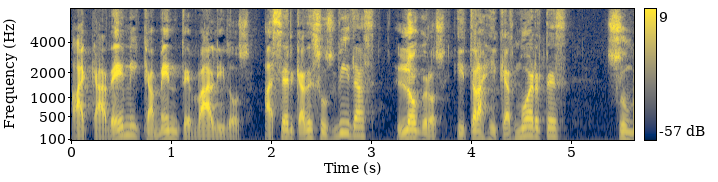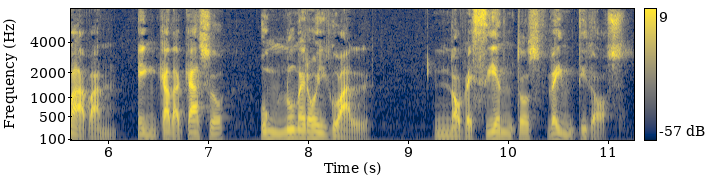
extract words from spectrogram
académicamente válidos acerca de sus vidas, logros y trágicas muertes sumaban, en cada caso, un número igual, 922.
